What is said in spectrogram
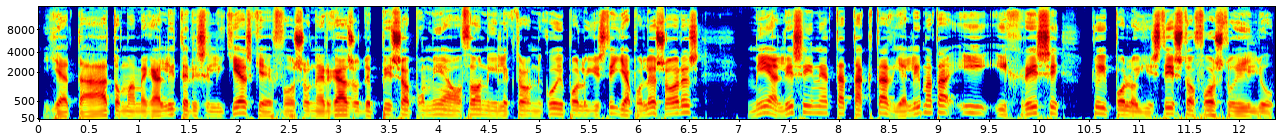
Για τα άτομα μεγαλύτερης ηλικίας και εφόσον εργάζονται πίσω από μία οθόνη ηλεκτρονικού υπολογιστή για πολλές ώρες, μία λύση είναι τα τακτά διαλύματα ή η χρήση του υπολογιστή στο φως του ήλιου.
